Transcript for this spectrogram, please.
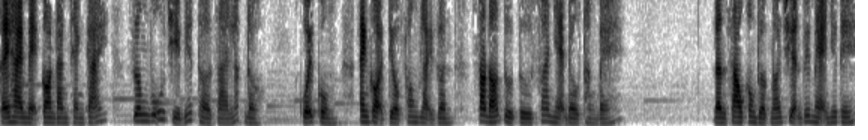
Thấy hai mẹ con đang tranh cãi, Dương Vũ chỉ biết thở dài lắc đầu. Cuối cùng, anh gọi Tiểu Phong lại gần, sau đó từ từ xoa nhẹ đầu thằng bé. Lần sau không được nói chuyện với mẹ như thế.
